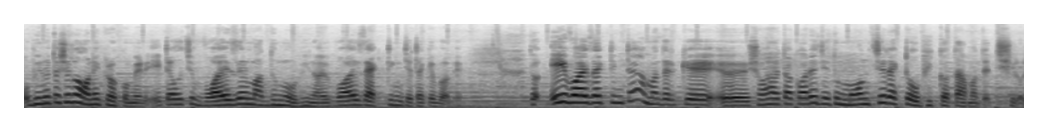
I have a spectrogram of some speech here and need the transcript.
অভিনয়টা ছিল অনেক রকমের। এটা হচ্ছে ভয়েসের মাধ্যমে অভিনয় ভয়েস অ্যাক্টিং যেটাকে বলে। তো এই ভয়েস অ্যাক্টিংটা আমাদেরকে সহায়তা করে যেহেতু মঞ্চের একটা অভিজ্ঞতা আমাদের ছিল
